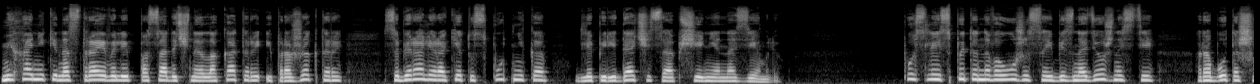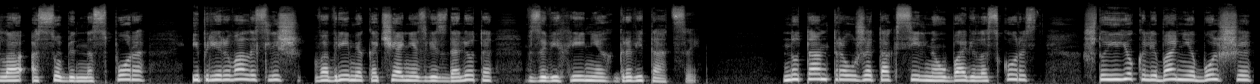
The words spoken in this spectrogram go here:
Механики настраивали посадочные локаторы и прожекторы, собирали ракету спутника для передачи сообщения на Землю. После испытанного ужаса и безнадежности работа шла особенно споро и прерывалась лишь во время качания звездолета в завихрениях гравитации. Но Тантра уже так сильно убавила скорость, что ее колебания больше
